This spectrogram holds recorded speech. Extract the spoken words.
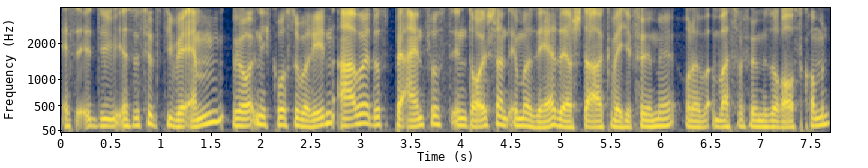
Es, die, es ist jetzt die WM, wir wollten nicht groß drüber reden, aber das beeinflusst in Deutschland immer sehr, sehr stark, welche Filme oder was für Filme so rauskommen.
